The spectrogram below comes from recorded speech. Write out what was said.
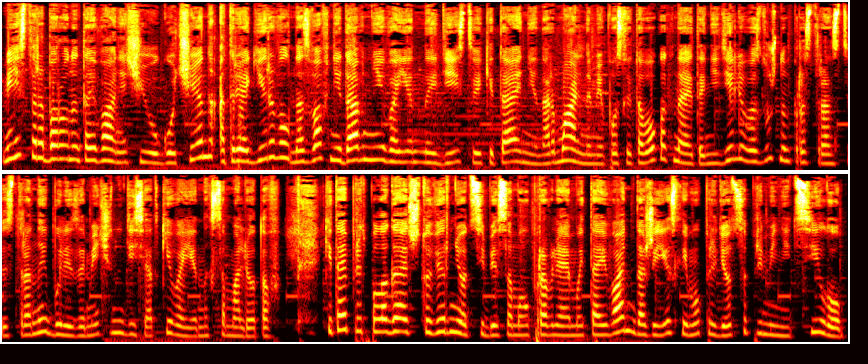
Министр обороны Тайваня Чиу Го Чен отреагировал, назвав недавние военные действия Китая ненормальными после того, как на этой неделе в воздушном пространстве страны были замечены десятки военных самолетов. Китай предполагает, что вернет себе самоуправляемый Тайвань, даже если ему придется применить силу.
